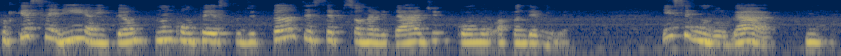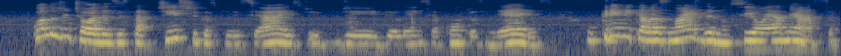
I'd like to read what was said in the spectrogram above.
Por que seria, então, num contexto de tanta excepcionalidade como a pandemia? Em segundo lugar, quando a gente olha as estatísticas policiais de, de violência contra as mulheres, o crime que elas mais denunciam é ameaça.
